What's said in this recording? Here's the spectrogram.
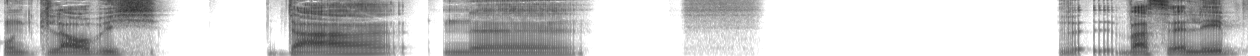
und glaube ich, da eine was erlebt,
